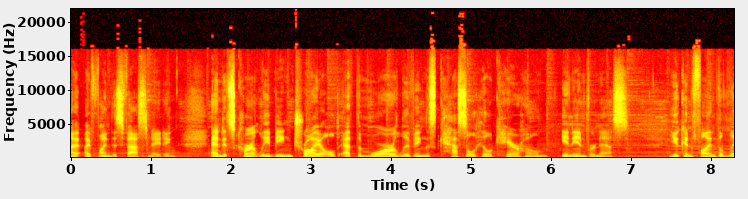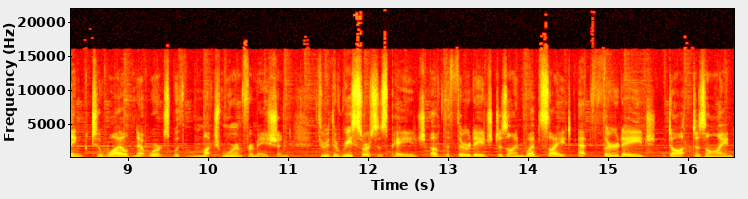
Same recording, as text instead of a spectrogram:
I, I find this fascinating. And it's currently being trialed at the Morar Living's Castle Hill Care Home in Inverness. You can find the link to Wyld Networks with much more information through the resources page of the Third Age Design website at thirdage.design,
